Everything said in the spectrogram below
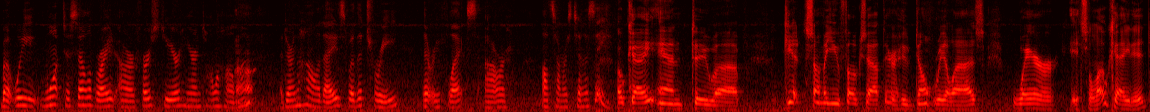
But we want to celebrate our first year here in Tullahoma during the holidays with a tree that reflects our Alzheimer's Tennessee. Okay, and to uh, get some of you folks out there who don't realize where it's located,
